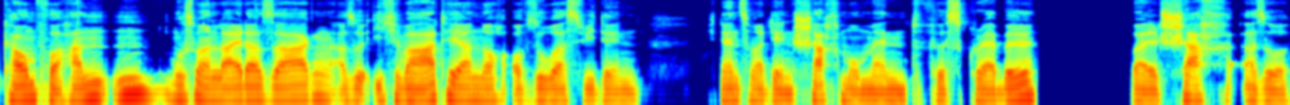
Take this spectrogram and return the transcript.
kaum vorhanden, muss man leider sagen. Also ich warte ja noch auf sowas wie den, ich nenne es mal den Schachmoment für Scrabble, weil Schach, also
